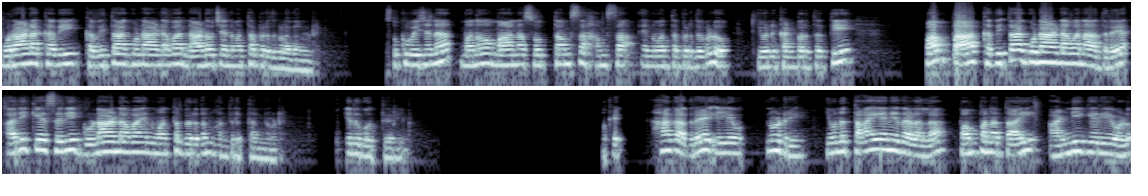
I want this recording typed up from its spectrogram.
ಪುರಾಣ ಕವಿ, ಕವಿತಾ ಗುಣಾಣವ ನಾಡೋಜ ಎನ್ನುವಂತ ಬಿರುದುಗಳದ ನೋಡ್ರಿ. ಸುಖವಿಜನ ಮನೋಮಾನಸೋತ್ತಂಸ ಹಂಸ ಎನ್ನುವಂತ ಬಿರುದುಗಳು ಇವನ್ ಕಂಡ್ಬರ್ತತಿ ಪಂಪ ಕವಿತಾ ಗುಣಾಣವನಾದ್ರೆ ಅರಿಕೇಸರಿ ಗುಣಾಣವ ಎನ್ನುವಂತ ಬಿರುದನ್ನು ಹೊಂದಿರ್ತಾನೆ ನೋಡ್ರಿ. ಇದು ಗೊತ್ತಿರ್ಲಿ. ಓಕೆ ಹಾಗಾದ್ರೆ ಇಲ್ಲಿ ನೋಡ್ರಿ, ಇವನ ತಾಯಿ ಏನಿದಾಳಲ್ಲ ಪಂಪನ ತಾಯಿ ಅಣ್ಣಿಗೇರಿಯವಳು.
